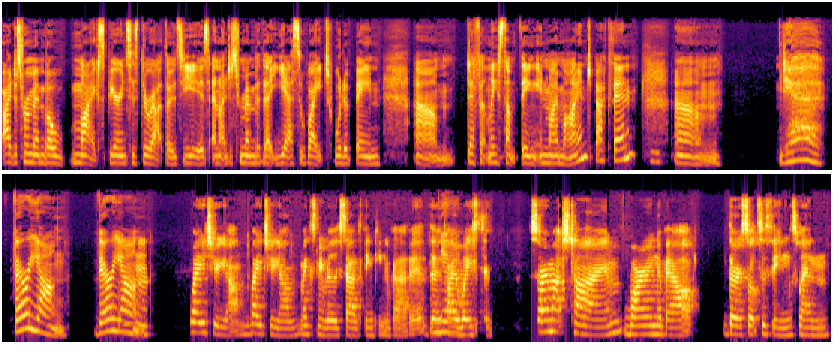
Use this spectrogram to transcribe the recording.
I just remember my experiences throughout those years, and I just remember that yes, weight would have been um, definitely something in my mind back then. Um, yeah, very young, very young. Mhm. Way too young, way too young. Makes me really sad thinking about it that Yeah. I wasted so much time worrying about those sorts of things when,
